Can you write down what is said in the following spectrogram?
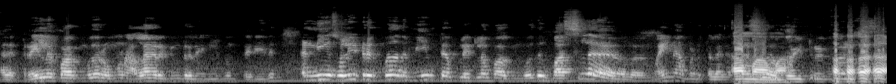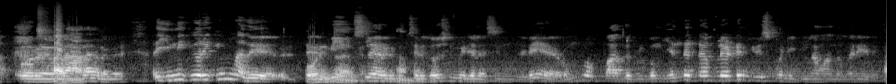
அது ட்ரெய்லர் பார்க்கும்போது ரொம்ப நல்லா இருக்குன்றது எங்களுக்கும் தெரியுது. அண்ட் நீங்க சொல்லிட்டு இருக்கும்போது அந்த மீம் டெம்ப்ளேட் எல்லாம் பார்க்கும்போது பஸ்ல மைனா படத்துல. போயிட்டு இருக்கும். ஒரு இன்னைக்கு வரைக்கும் அது மீம்ஸ்ல இருக்கு. இருக்கட்டும் சரி சோஷியல் மீடியால சரி ரொம்ப பார்த்துட்டு இருக்கோம் எந்த டெம்ப்ளேட்டும் யூஸ் பண்ணிக்கலாம் அந்த மாதிரி இருக்கு.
